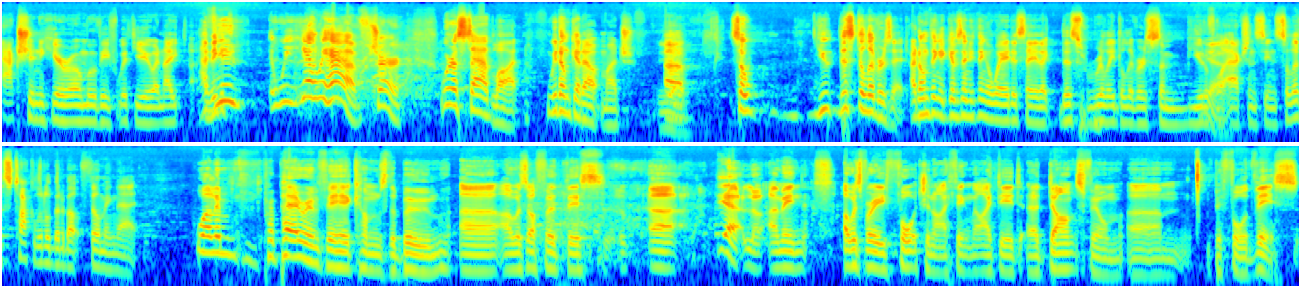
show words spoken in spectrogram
action hero movie with you, and I. I Have think you? We yeah we have sure. We're a sad lot. We don't get out much. Yeah. Uh, so. You, this delivers it. I don't think it gives anything away to say that this really delivers some beautiful Yeah. action scenes. So let's talk a little bit about filming that. Well, in preparing for Here Comes the Boom, uh, I was offered this. Uh, yeah, look, I mean, I was very fortunate, I think, that I did a dance film um, before this.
